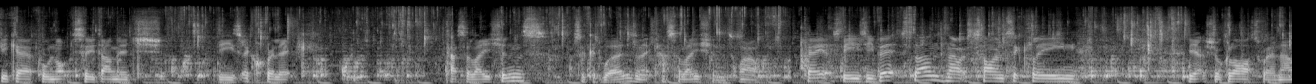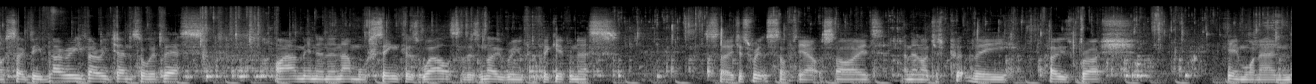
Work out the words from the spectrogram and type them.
Be careful not to damage these acrylic castellations. That's a good word, isn't it? Castellations, wow. Okay, that's the easy bits done. Now it's time to clean the actual glassware now. So be very, very gentle with this. I am in an enamel sink as well, so there's no room for forgiveness. So just rinse off the outside and then I just put the hose brush in one end,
